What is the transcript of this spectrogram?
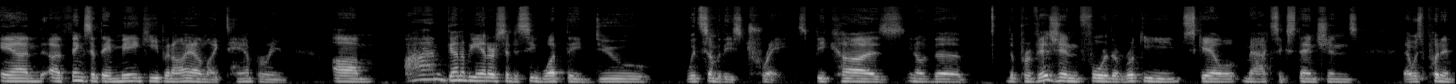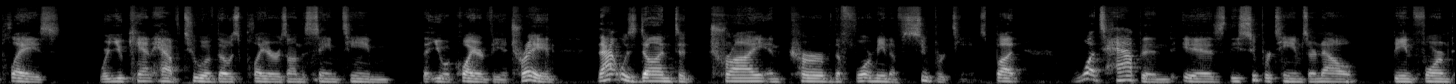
and uh, things that they may keep an eye on like tampering. Um, I'm gonna be interested to see what they do with some of these trades because you know the the provision for the rookie scale max extensions that was put in place where you can't have two of those players on the same team that you acquired via trade that was done to try and curb the forming of super teams. But what's happened is these super teams are now being formed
